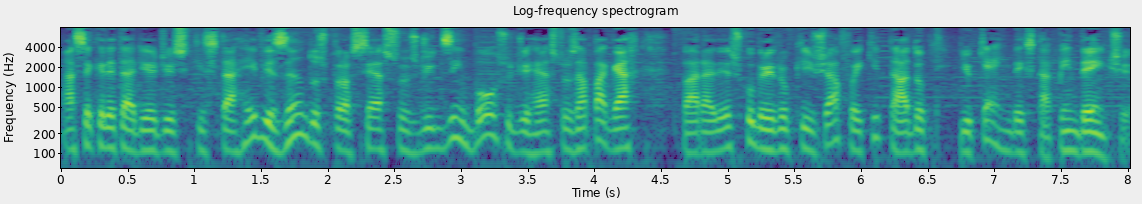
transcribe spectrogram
a secretaria disse que está revisando os processos de desembolso de restos a pagar para descobrir o que já foi quitado e o que ainda está pendente.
